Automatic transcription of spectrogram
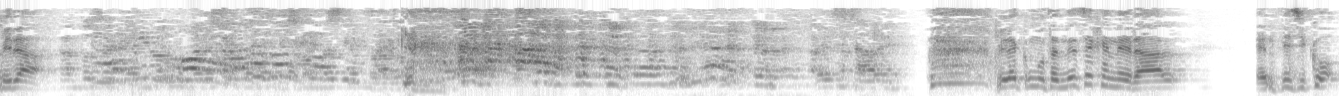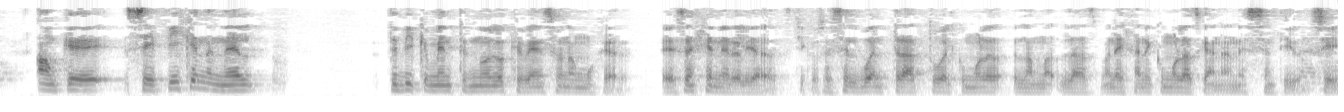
Mira, Mira, como tendencia general, el físico, aunque se fijen en él, típicamente no es lo que vence a una mujer. Es en generalidad, chicos. Es el buen trato, el cómo las manejan y cómo las ganan en ese sentido. Sí.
